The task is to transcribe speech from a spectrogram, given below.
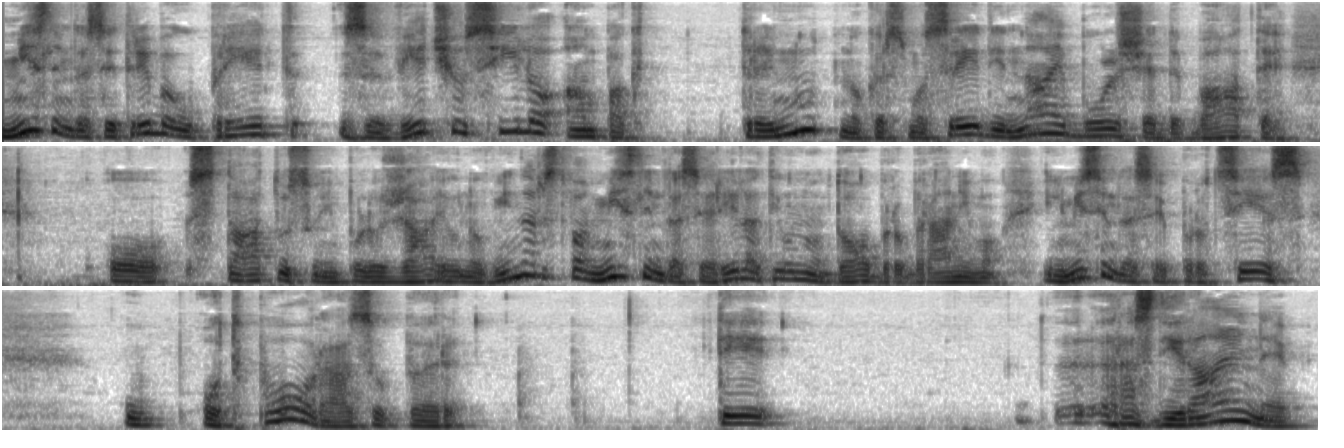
Mislim, da se je treba upreti z večjo silo, ampak trenutno, ker smo sredi najboljše debate o statusu in položaju novinarstva, mislim, da se relativno dobro branimo in mislim, da se je proces odpora zoper te razdiralne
